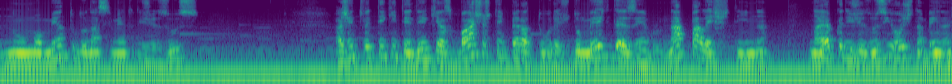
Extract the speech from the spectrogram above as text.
no momento do nascimento de Jesus, a gente ter que entender que as baixas temperaturas do mês de dezembro na Palestina na época de Jesus e hoje também, né,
